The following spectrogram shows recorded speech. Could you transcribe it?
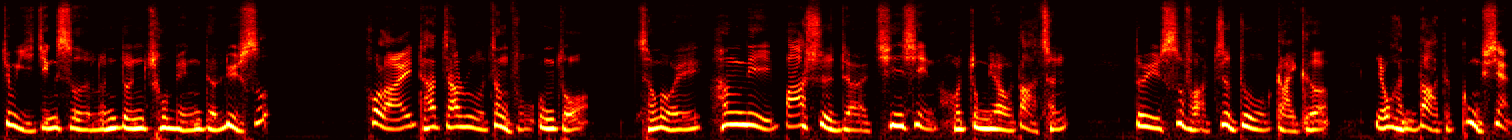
就已经是伦敦出名的律师。后来，他加入政府工作，成为亨利八世的亲信和重要大臣，对司法制度改革有很大的贡献。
